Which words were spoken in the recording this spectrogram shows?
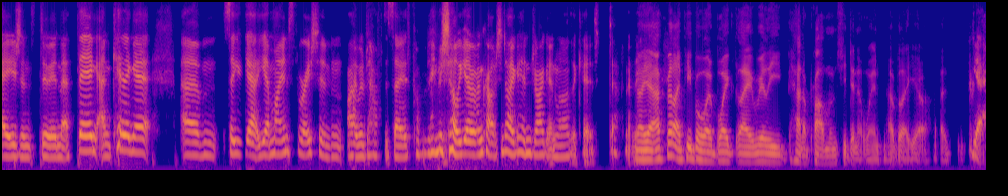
asians doing their thing and killing it um so yeah yeah my inspiration i would have to say is probably michelle yeoh and crouching tiger hidden dragon when i was a kid definitely. No yeah i feel like people would like like really had a problem she didn't win. I'd be like yo yeah.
